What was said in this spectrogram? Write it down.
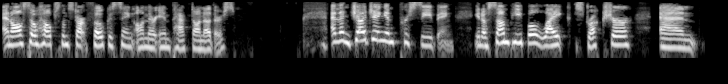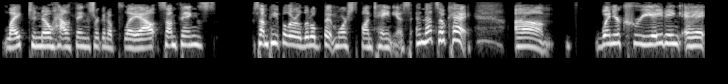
and also helps them start focusing on their impact on others. And then judging and perceiving. You know some people like structure and like to know how things are going to play out. Some things some people are a little bit more spontaneous and that's okay. Um, when you're creating a,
